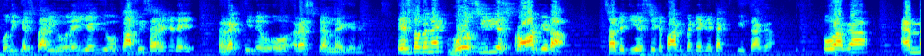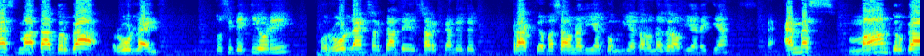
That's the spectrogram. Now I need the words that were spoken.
ਉਹਦੀ ਗ੍ਰਿਫਤਾਰੀ ਹੋ ਰਹੀ ਹੈਗੀ, ਉਹ ਕਾਫੀ ਸਾਰੇ ਜਿਹੜੇ ਵਿਅਕਤੀ ਨੇ ਉਹ ਅਰੈਸਟ ਕਰ ਲਏ ਗਏ ਨੇ। ਇਸ ਤੋਂ ਬਿਨਾਂ ਇੱਕ ਹੋਰ ਸੀਰੀਅਸ ਫਰਾਡ ਜਿਹੜਾ ਸਾਡੇ ਜੀਐਸਟੀ ਡਿਪਾਰਟਮੈਂਟ ਨੇ ਡਿਟੈਕਟ ਕੀਤਾਗਾ ਉਹ ਹੈਗਾ ਐਮਐਸ ਮਾਤਾ ਦੁਰਗਾ ਰੋਡ ਲਾਈਨ ਤੁਸੀਂ ਦੇਖੀ ਹੋਣੀ, ਉਹ ਰੋਡ ਲਾਈਨ ਸੜਕਾਂ ਤੇ, ਸੜਕਾਂ ਦੇ ਉੱਤੇ ਟਰੱਕ, ਬੱਸਾਂ ਉਹਨਾਂ ਦੀਆਂ ਘੁੰਮਦੀਆਂ ਤੁਹਾਨੂੰ ਨਜ਼ਰ ਆਉਂਦੀਆਂ ਨੇ ਕੀਆਂ ਐਮਐਸ ਮਾਂ ਦੁਰਗਾ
